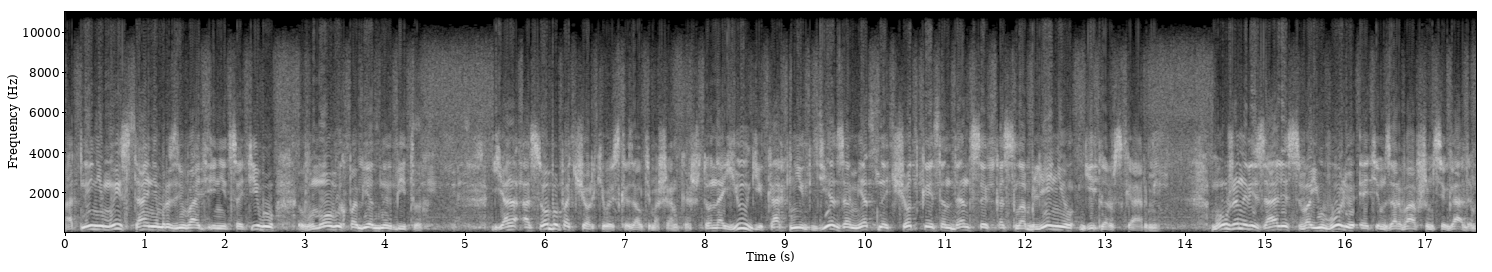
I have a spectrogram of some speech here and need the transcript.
Отныне мы станем развивать инициативу в новых победных битвах. Я особо подчеркиваю, сказал Тимошенко, что на юге как нигде заметна четкая тенденция к ослаблению гитлеровской армии. Мы уже навязали свою волю этим взорвавшимся гадам.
